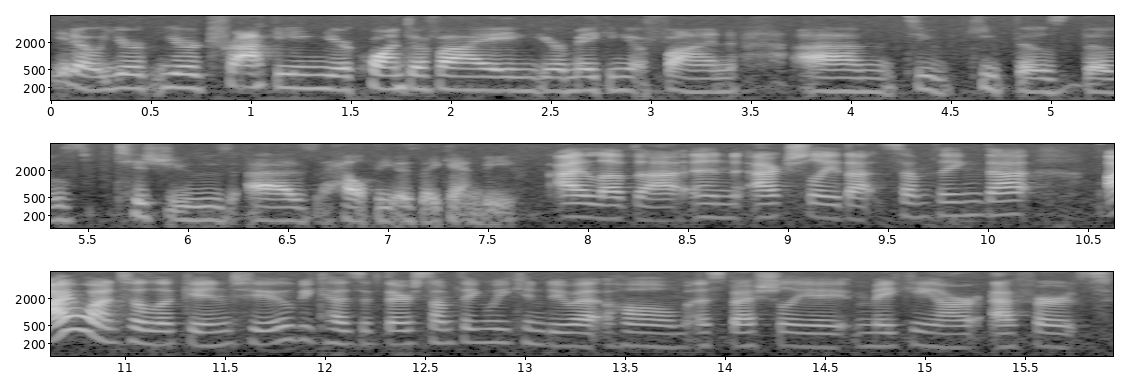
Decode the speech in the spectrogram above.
you know, you're, you're tracking, you're quantifying, you're making it fun um, to keep those, those tissues as healthy as they can be. I love that. And actually that's something that I want to look into because if there's something we can do at home, especially making our efforts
